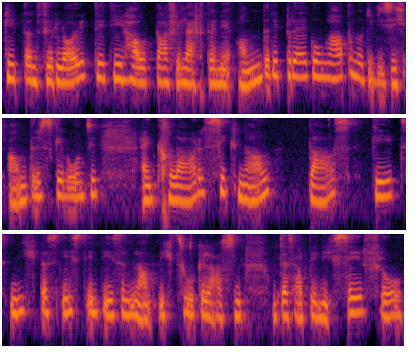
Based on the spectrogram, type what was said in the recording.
gibt dann für Leute, die halt da vielleicht eine andere Prägung haben oder die sich anderes gewohnt sind, ein klares Signal, das geht nicht, das ist in diesem Land nicht zugelassen. Und deshalb bin ich sehr froh,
